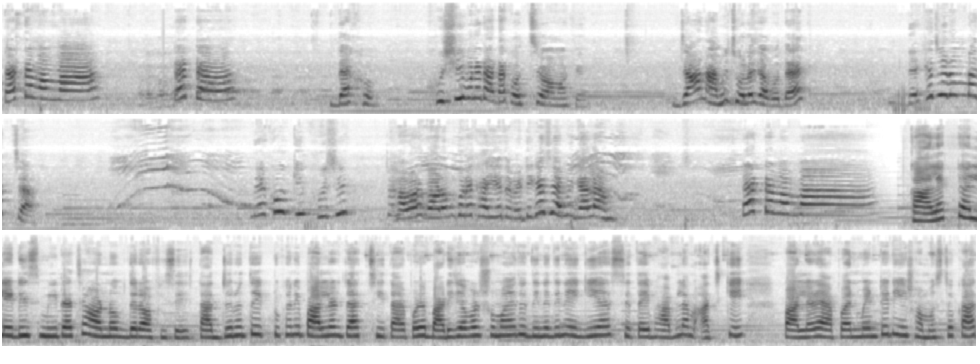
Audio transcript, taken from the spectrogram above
টাটা, মাম্মা। টাটা। দেখো, খুশি মনে টাটা করছে আমাকে। জান আমি চলে যাব, দেখ। দেখেছ এরম বাচ্চা? দেখো কি খুশি। খাবার গরম করে খাইয়ে দেবে, ঠিক আছে? আমি গেলাম। টাটা, মাম্মা। কাল একটা লেডিস মিট আছে অর্ণবদের অফিসে তার জন্য তো একটুখানি পার্লার যাচ্ছি, তারপরে বাড়ি যাওয়ার সময় তো দিনে দিনে এগিয়ে আসছে, তাই ভাবলাম আজকেই পার্লারে অ্যাপয়েন্টমেন্টে নিয়ে সমস্ত কাজ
